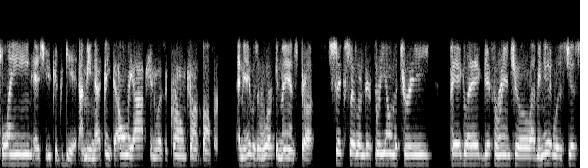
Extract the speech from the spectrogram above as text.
plain as you could get. I mean, I think the only option was a chrome front bumper. I mean, it was a working man's truck, six cylinder, three on the tree, peg leg differential. I mean, it was just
